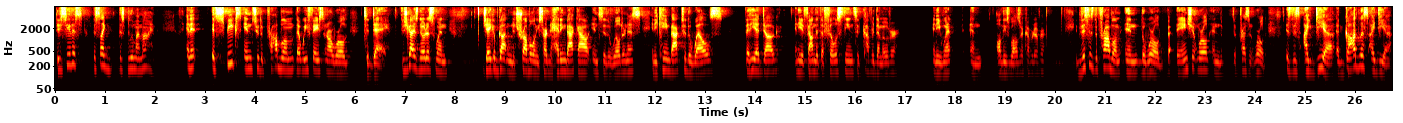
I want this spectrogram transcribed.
Did you see this? This like this blew my mind. And it it speaks into the problem that we face in our world today. Did you guys notice when Jacob got into trouble and he started heading back out into the wilderness and he came back to the wells that he had dug and he had found that the Philistines had covered them over and he went and all these wells are covered over? This is the problem in the world, the ancient world and the present world, is this idea, a godless idea,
